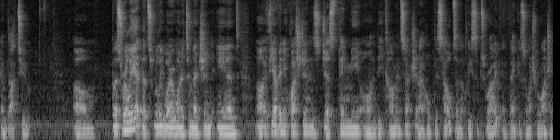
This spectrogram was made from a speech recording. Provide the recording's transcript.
M.2. Um, but that's really it. That's really what I wanted to mention. And uh, if you have any questions, just ping me on the comment section. I hope this helps, and please subscribe, and thank you so much for watching.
